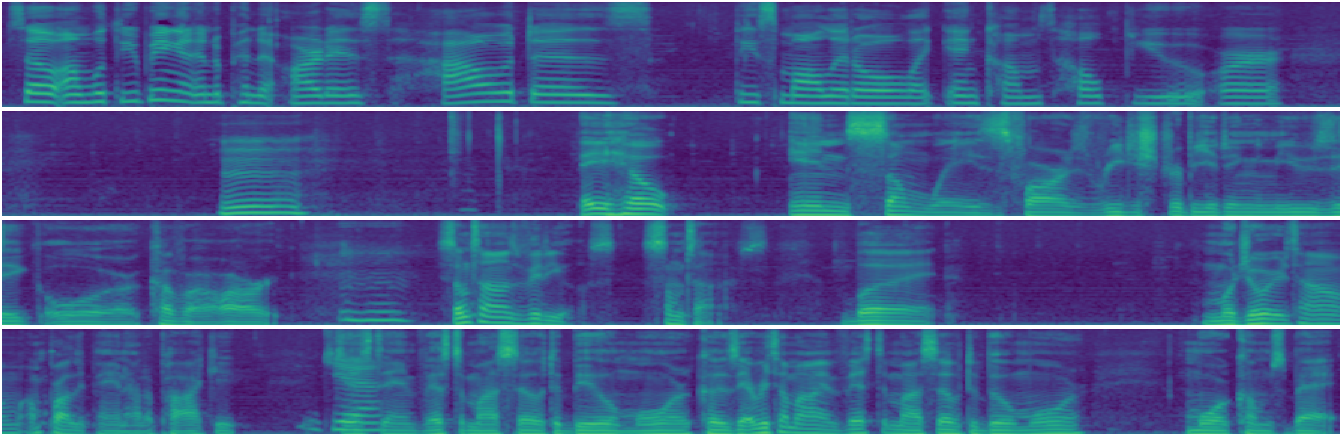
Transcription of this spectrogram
So, um, with you being an independent artist, how does these small little like incomes help you, or mm, they help in some ways as far as redistributing music or cover art. mm-hmm. Sometimes videos, sometimes, but majority of the time, I'm probably paying out of pocket. yeah, just to invest in myself to build more. Because every time I invest in myself to build more, more comes back.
